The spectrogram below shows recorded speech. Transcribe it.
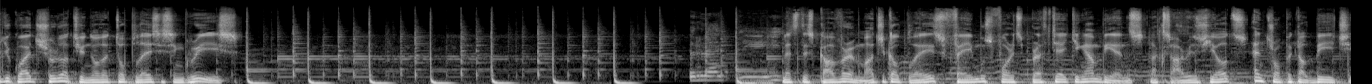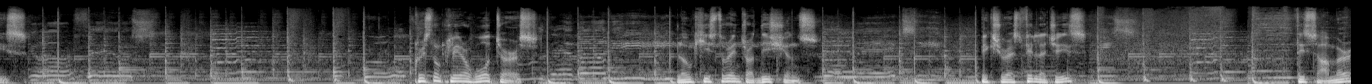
you quite sure that you know the top places in Greece? Let's discover a magical place famous for its breathtaking ambience, luxurious yachts and tropical beaches. Crystal clear waters, long history and traditions, picturesque villages. This summer,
